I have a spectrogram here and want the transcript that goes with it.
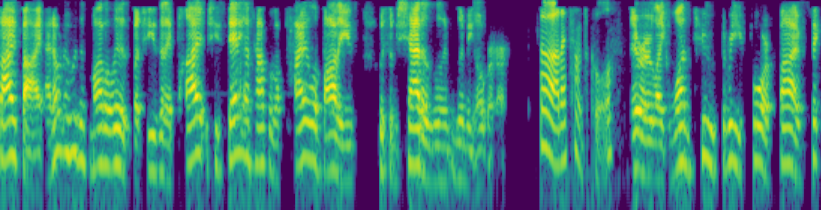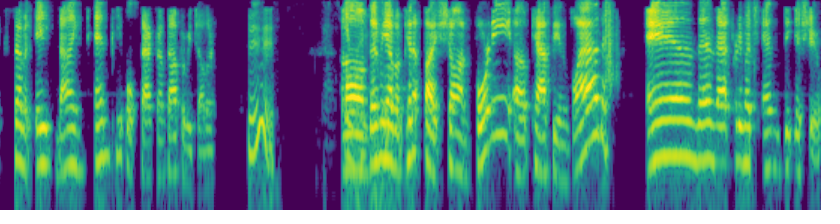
Sci-Fi. I don't know who this model is, but she's in a pile. She's standing on top of a pile of bodies with some shadows loom- looming over her. oh, that sounds cool. There are like one, two, three, four, five, six, seven, eight, nine, ten people stacked on top of each other. Mm. Um, then we have a pinup by Sean Forney of Cassie and Vlad, and then that pretty much ends the issue.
